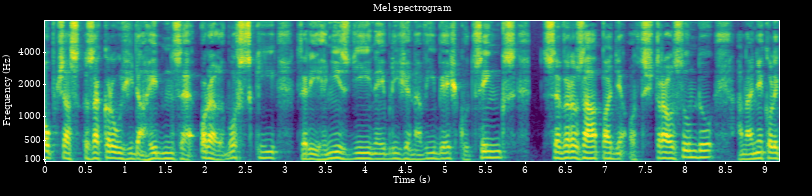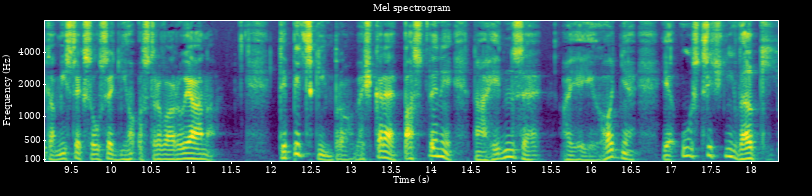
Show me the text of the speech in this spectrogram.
Občas zakrouží na Hidnze orel mořský, který hnízdí nejblíže na výběžku Cinks, severozápadně od Stralsundu a na několika místech sousedního ostrova Rujana. Typickým pro veškeré pastviny na Hidnze, a je jich hodně, je ústřičník velký.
